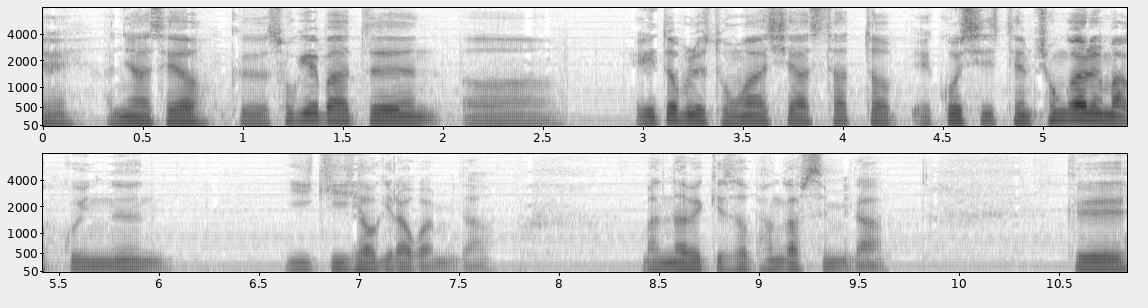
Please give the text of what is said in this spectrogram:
네, 안녕하세요. 그 소개받은 어, AWS 동아시아 스타트업 에코시스템 총괄을 맡고 있는 이기혁이라고 합니다. 만나 뵙게서 반갑습니다. 그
